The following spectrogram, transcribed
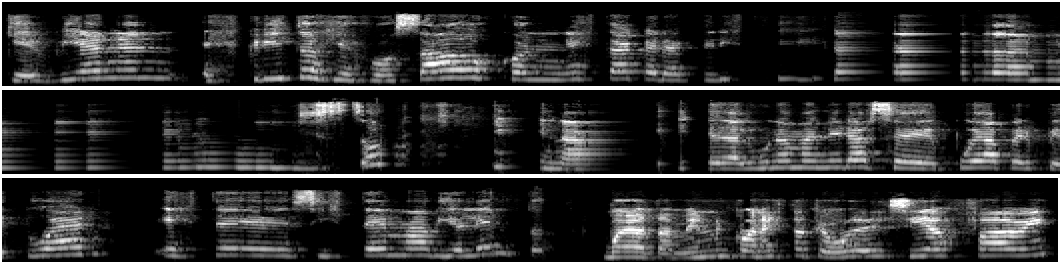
que vienen escritos y esbozados con esta característica misógina y que de alguna manera se pueda perpetuar este sistema violento. Bueno, también con esto que vos decías, Fabi,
